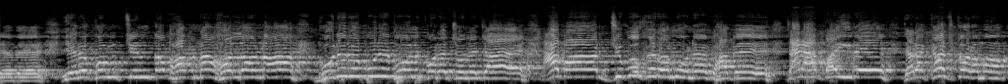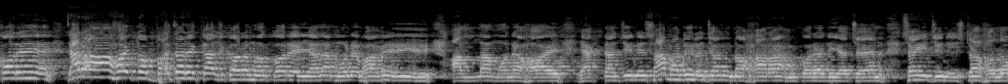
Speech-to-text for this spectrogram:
দেবে? এরকম চিন্তা ভাবনা হলো না। ভুলের উপরে ভুল করে চলে যায়। আবার যুবকেরা মনে ভাবে, যারা বাইরে, যারা কাজকর্ম করে, যারা হয়তো বাজারে কাজকর্ম করে, এরা মনে ভাবে, আল্লাহ মনে হয় একটা জিনিস আমাদের জন্য হারাম করে দিয়েছেন। সেই জিনিসটা হলো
